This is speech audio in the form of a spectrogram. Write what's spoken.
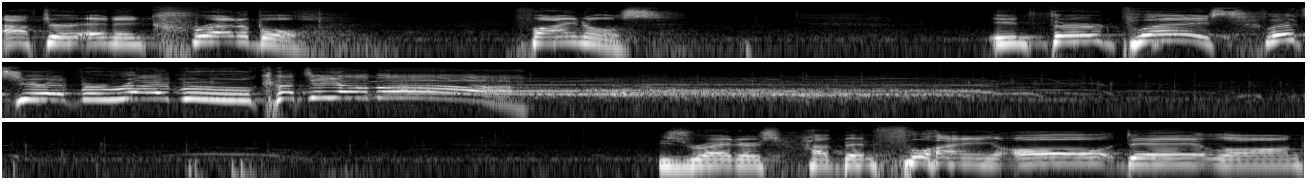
After an incredible finals, in third place, let's hear it for Raibu Katayama! These riders have been flying all day long.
